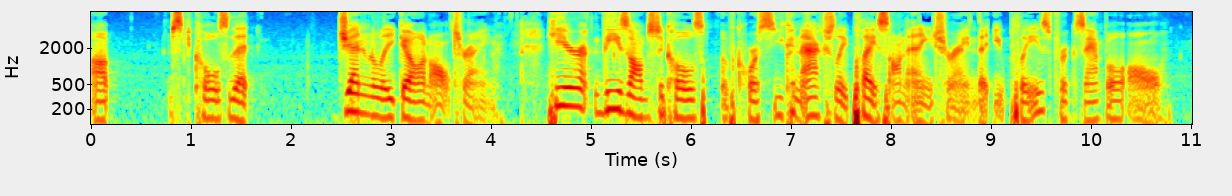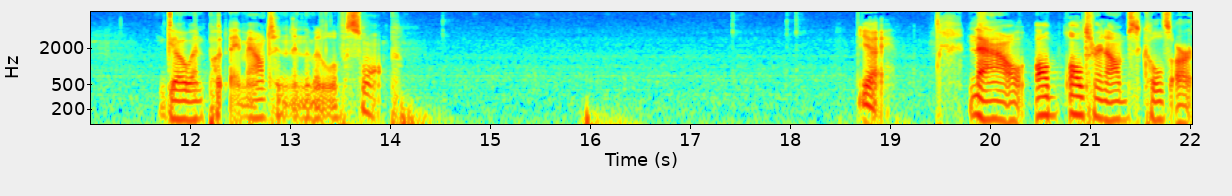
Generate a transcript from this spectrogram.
obstacles that generally go on all-terrain. Here, these obstacles, of course, you can actually place on any terrain that you please. For example, I'll go and put a mountain in the middle of a swamp. Yay. Now, all terrain obstacles are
